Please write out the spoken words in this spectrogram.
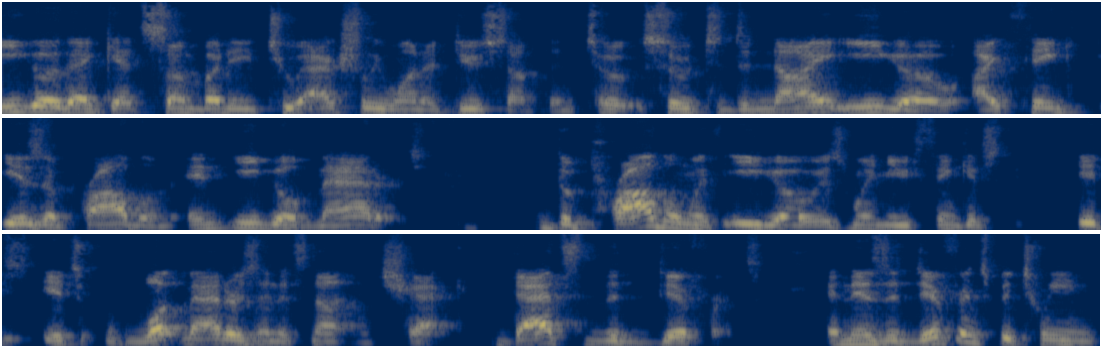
ego that gets somebody to actually want to do something. To, so to deny ego, I think, is a problem, and ego matters. The problem with ego is when you think it's it's it's what matters and it's not in check. That's the difference. And there's a difference between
